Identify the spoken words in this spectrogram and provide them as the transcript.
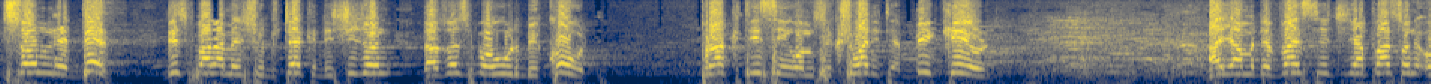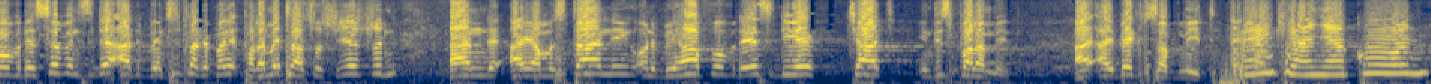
it's only death. This parliament should take a decision that those people who will be caught practicing homosexuality be killed. I am the vice chairperson of the Seventh Day Adventist Parliament- Parliamentary Association, and I am standing on behalf of the SDA Church in this parliament. I, I beg to submit. Thank you, Anyakun.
